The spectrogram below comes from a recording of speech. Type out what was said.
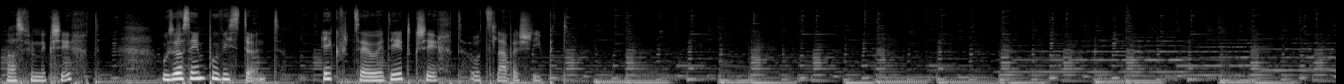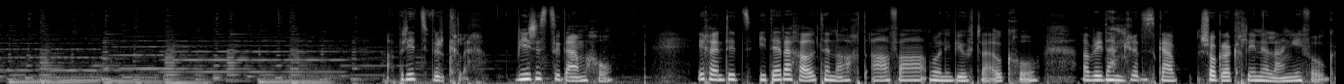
Was für eine Geschichte? Und so simpel wie es klingt. Ich erzähle dir die Geschichte, die das Leben schreibt. Aber jetzt wirklich, wie ist es zu dem gekommen? Ich könnte jetzt in dieser kalten Nacht anfangen, als ich auf die Welt kam. Aber ich denke, das gäbe schon gerade eine kleine lange Folge.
